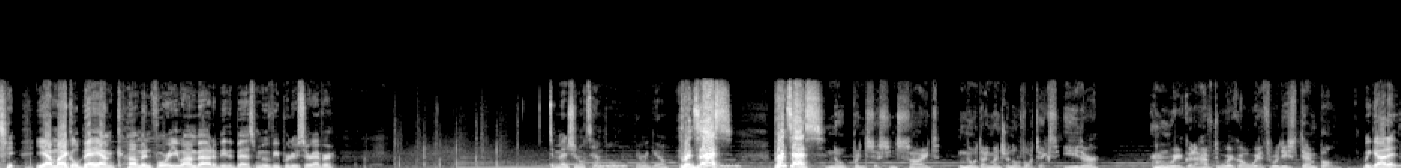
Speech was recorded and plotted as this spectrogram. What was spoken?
yeah, Michael Bay, I'm coming for you. I'm about to be the best movie producer ever. Dimensional Temple. There we go. Princess! Princess! No princess inside. No dimensional vortex either. We're gonna have to work our way through this temple. We got it.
